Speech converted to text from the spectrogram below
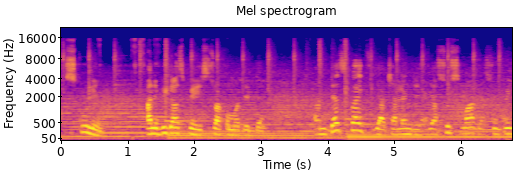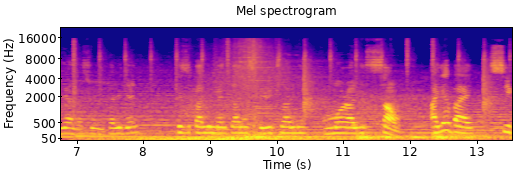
schooling, and a bigger space to accommodate them. And despite their challenges, they are so smart, they're so brilliant, they're so intelligent, physically, mentally, spiritually, morally sound. I hereby seek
